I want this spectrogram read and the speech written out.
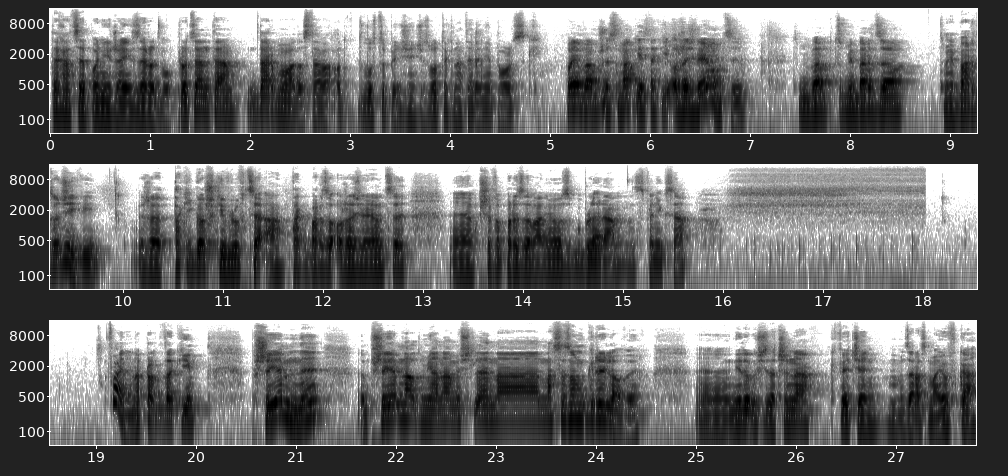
THC poniżej 0,2%, darmowa dostawa od 250 zł na terenie Polski. Powiem Wam, że smak jest taki orzeźwiający, co mnie, co mnie, bardzo, co mnie bardzo dziwi, że taki gorzki w lówce, a tak bardzo orzeźwiający e, przy waporyzowaniu z bublera, z Feniksa. Fajny, naprawdę taki przyjemny, przyjemna odmiana, myślę, na, na sezon grillowy. E, niedługo się zaczyna, kwiecień, zaraz majówka.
